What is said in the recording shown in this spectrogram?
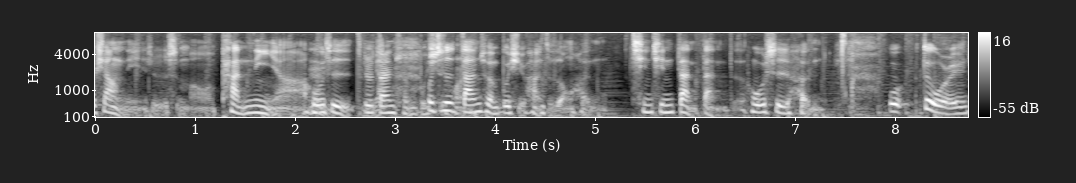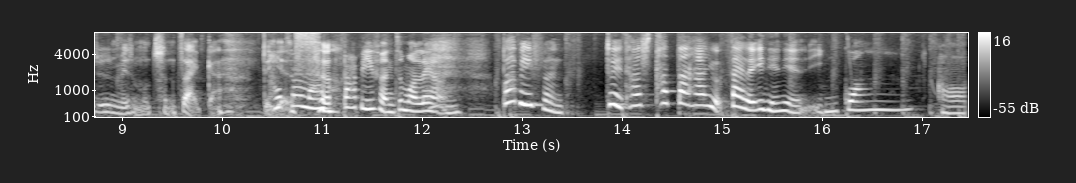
不像你，就是什么叛逆啊，或是就单纯不喜欢，或是单纯不喜欢这种很清清淡淡的，或是很我对我而言就是没什么存在感的颜色。芭比粉这么亮，芭比粉对它它，但它有带了一点点荧光哦，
